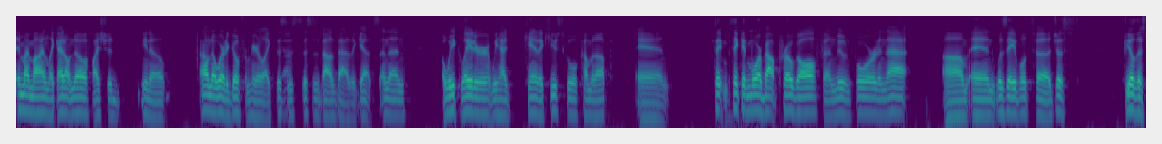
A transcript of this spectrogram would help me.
in my mind like I don't know if I should you know I don't know where to go from here. Like this Yeah. is this is about as bad as it gets. And then a week later, we had Canada Q School coming up, and th- thinking more about pro golf and moving forward and that, um, and was able to just feel this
